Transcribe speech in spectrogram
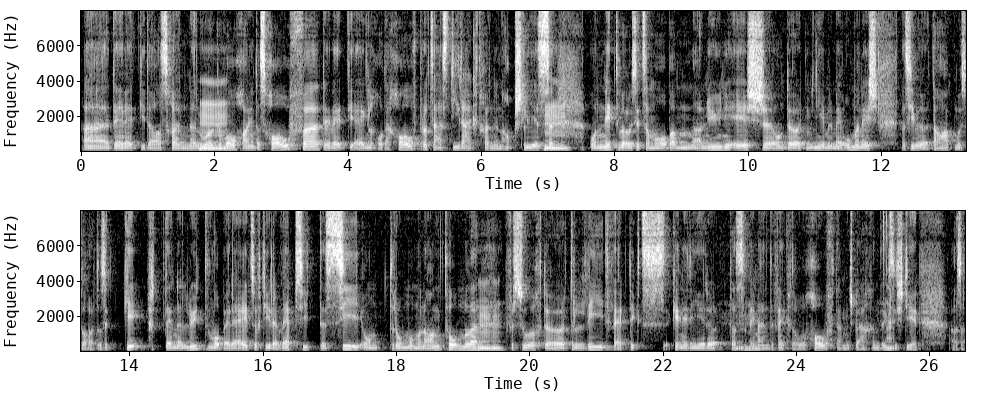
äh, dann möchte ich das können schauen, mm. wo kann ich das kaufen, dann möchte ich eigentlich auch den Kaufprozess direkt können abschließen mm. und nicht, weil es jetzt am Abend um 9 Uhr ist und dort niemand mehr rum ist, dass ich einen Tag muss warten muss. Also gib den Leuten, die bereits auf deiner Webseite sind und darum umeinander tummeln, mhm. versuch dort ein Lead fertig zu generieren, dass mhm. im Endeffekt auch ein Kauf dementsprechend ja. existiert. Also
